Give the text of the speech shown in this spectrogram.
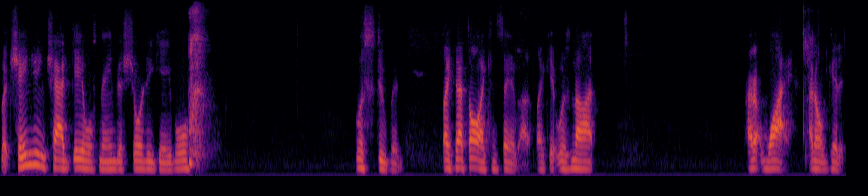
but changing Chad Gable's name to Shorty Gable was stupid. Like that's all I can say about it. Like it was not. I don't why I don't get it.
